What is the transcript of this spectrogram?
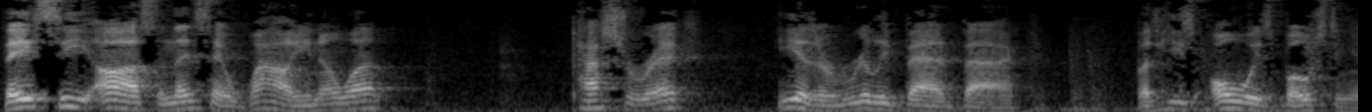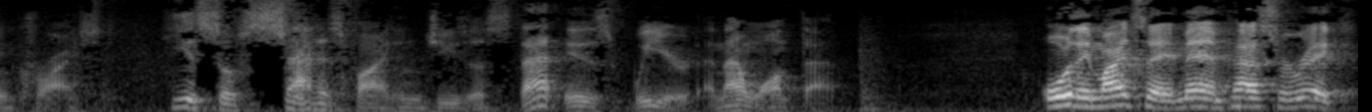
they see us and they say, wow, you know what? Pastor Rick, he has a really bad back, but he's always boasting in Christ. He is so satisfied in Jesus. That is weird, and I want that. Or they might say, man, Pastor Rick,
